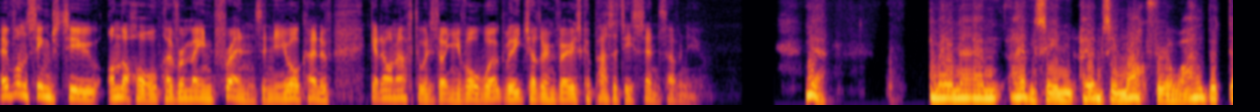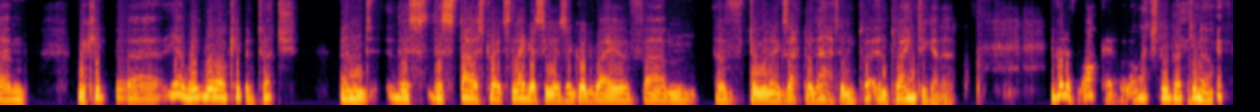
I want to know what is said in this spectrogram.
everyone seems to, on the whole, have remained friends and you all kind of get on afterwards, don't you? You've all worked with each other in various capacities since, haven't you? Yeah. I mean, um, I haven't seen I haven't seen Mark for a while, but um, we keep, uh, yeah, we, we all keep in touch and this this Dire Straits legacy is a good way of um, of doing exactly that and, pl- and playing together. Good if Mark came along, actually, but you know,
